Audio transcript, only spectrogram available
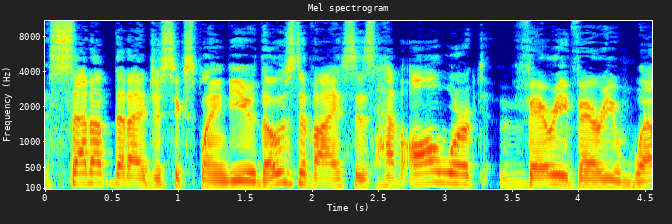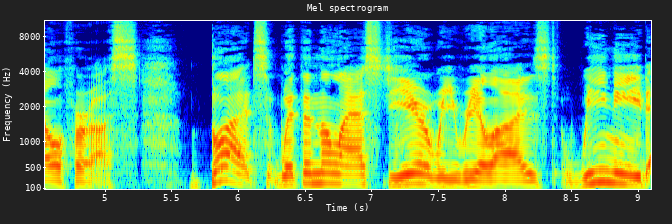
setup that I just explained to you, those devices have all worked very, very well for us. But within the last year, we realized we need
